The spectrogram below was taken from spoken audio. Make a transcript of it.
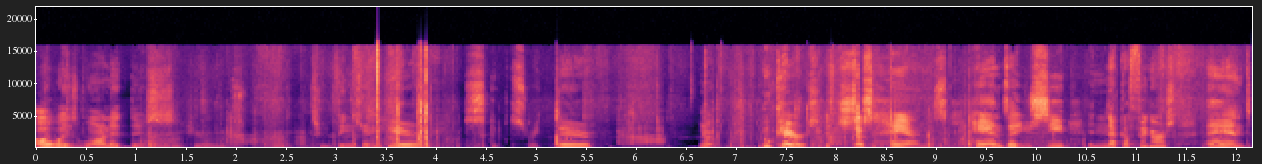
always wanted this. Here, two things right here. Skip this right there. You know, who cares? It's just hands. Hands that you see in NECA figures and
